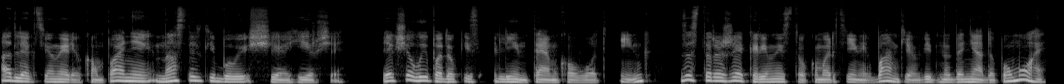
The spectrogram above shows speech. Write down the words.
а для акціонерів компанії наслідки були ще гірші. Якщо випадок із Lean Temco Watt Inc застереже керівництво комерційних банків від надання допомоги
